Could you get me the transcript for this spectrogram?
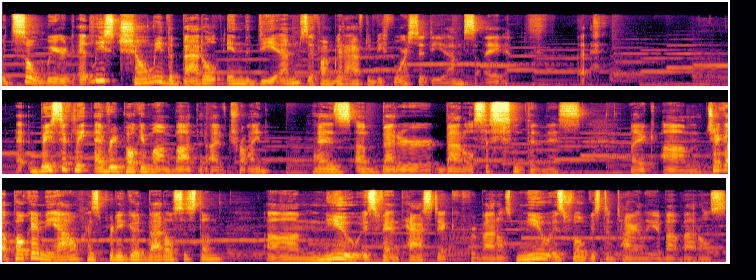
it's so weird. At least show me the battle in the DMs if I'm gonna have to be forced to DMs. I. Uh, basically, every Pokemon bot that I've tried has a better battle system than this. Like, um, check out Pokemeow has a pretty good battle system. Um, Myuu is fantastic for battles. Myuu is focused entirely about battles.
